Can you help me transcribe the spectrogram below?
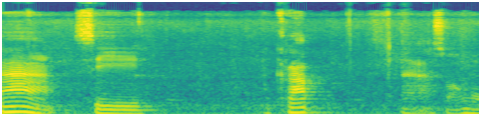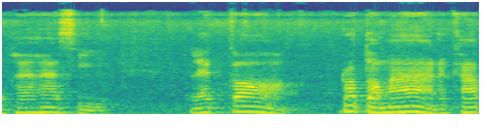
ห้าสี่นะครับสองหกห้าห้าสี่และก็รอบต่อมานะครับ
